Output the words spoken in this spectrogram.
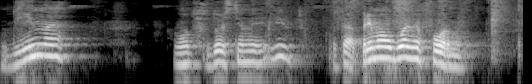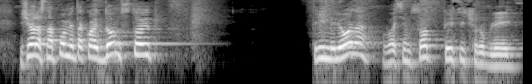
длинная. Вот вдоль стены. И такая прямоугольной формы. Еще раз напомню, такой дом стоит 3 миллиона 800 тысяч рублей.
